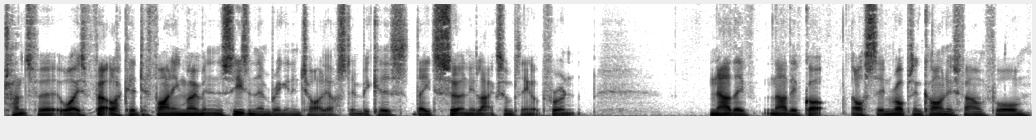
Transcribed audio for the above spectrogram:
transfer well it felt like a defining moment in the season then bringing in Charlie Austin because they'd certainly lacked something up front. Now they've now they've got Austin, Robson Khan who's found form.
